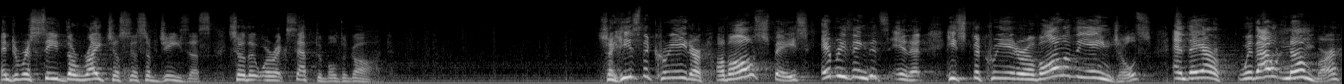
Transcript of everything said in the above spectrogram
and to receive the righteousness of Jesus so that we're acceptable to God. So he's the creator of all space, everything that's in it. He's the creator of all of the angels, and they are without number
